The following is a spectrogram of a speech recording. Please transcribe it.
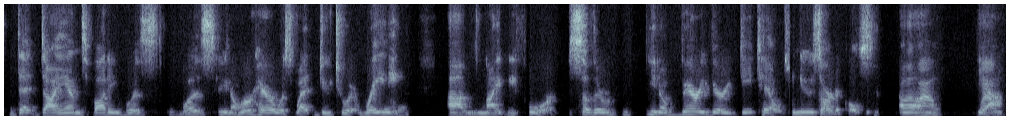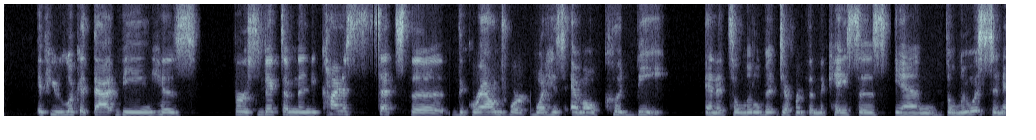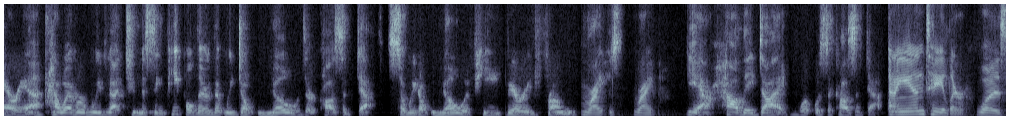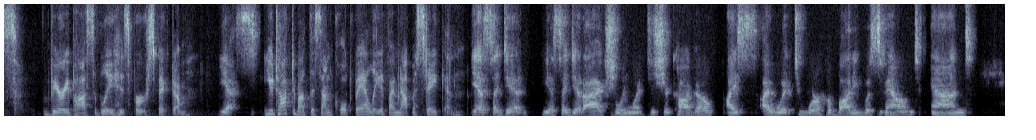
that Diane's body was was you know her hair was wet due to it raining um, the night before. So they're you know very very detailed news articles. Um, Wow. Yeah. Wow. If you look at that being his first victim, then he kind of sets the the groundwork what his mo could be. And it's a little bit different than the cases in the Lewiston area. However, we've got two missing people there that we don't know their cause of death. So we don't know if he varied from, Right. Right. yeah, how they died, what was the cause of death. Diane Taylor was very possibly his first victim. Yes. You talked about this on Cold Valley, if I'm not mistaken. Yes, I did. Yes, I did. I actually went to Chicago. I, I went to where her body was found. And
